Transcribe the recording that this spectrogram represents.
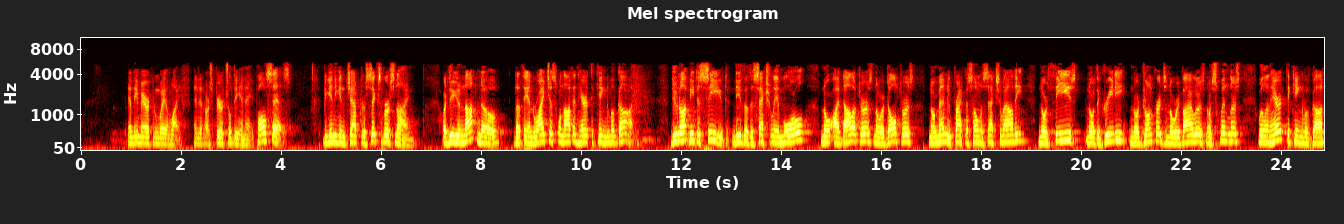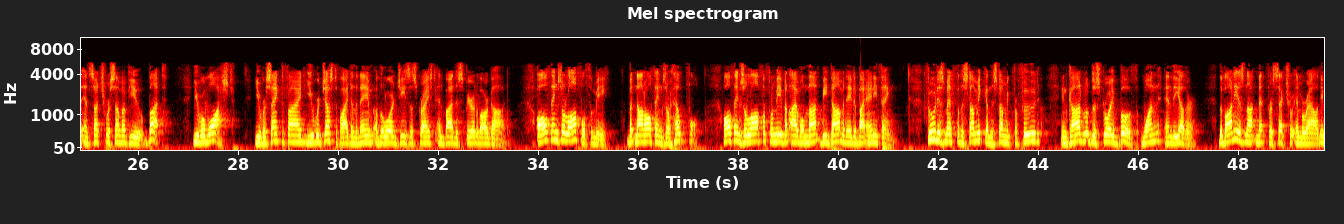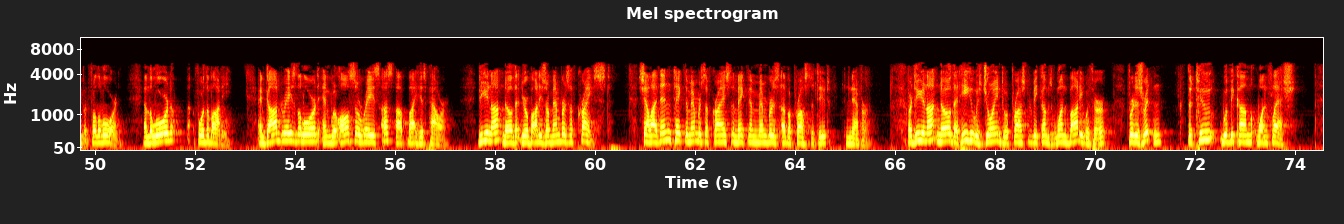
in the American way of life and in our spiritual DNA. Paul says, beginning in chapter 6, verse 9, Or do you not know that the unrighteous will not inherit the kingdom of God? Do not be deceived, neither the sexually immoral, nor idolaters, nor adulterers, nor men who practice homosexuality, nor thieves, nor the greedy, nor drunkards, nor revilers, nor swindlers will inherit the kingdom of God, and such were some of you. But you were washed, you were sanctified, you were justified in the name of the Lord Jesus Christ and by the Spirit of our God. All things are lawful for me, but not all things are helpful. All things are lawful for me, but I will not be dominated by anything. Food is meant for the stomach, and the stomach for food and God will destroy both, one and the other. The body is not meant for sexual immorality, but for the Lord, and the Lord for the body. And God raised the Lord and will also raise us up by his power. Do you not know that your bodies are members of Christ? Shall I then take the members of Christ and make them members of a prostitute? Never. Or do you not know that he who is joined to a prostitute becomes one body with her? For it is written, the two will become one flesh.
